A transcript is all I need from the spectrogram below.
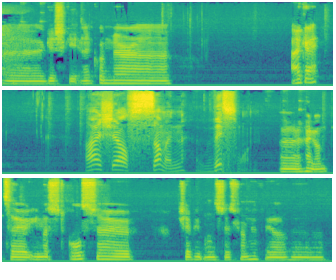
Uh, Gishki Aquamirror. Okay. I shall summon this one. Uh, hang on. So you must also tribute monsters from your field. Uh,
